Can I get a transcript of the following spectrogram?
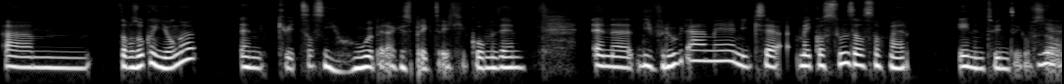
Ehm, dat was ook een jongen. En ik weet zelfs niet hoe we bij dat gesprek terechtgekomen zijn. En eh, die vroeg aan mij. En ik zei... Maar ik was toen zelfs nog maar 21 of zo.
